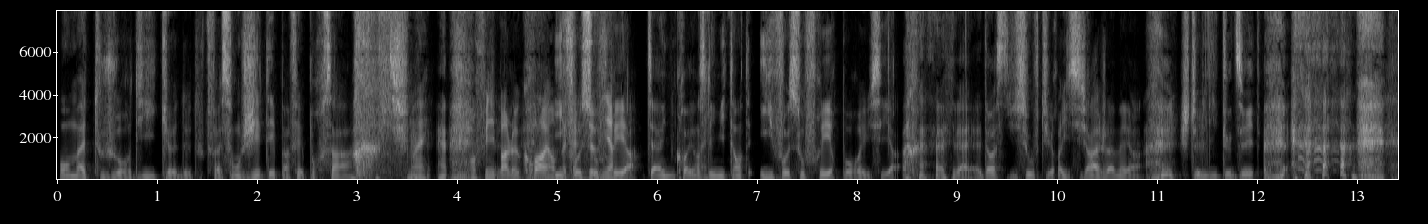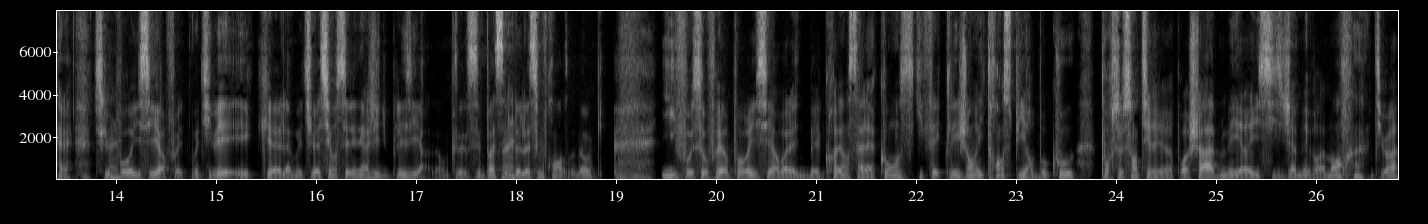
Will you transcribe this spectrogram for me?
on m'a toujours dit que de toute façon j'étais pas fait pour ça. ouais. On finit par le croire et en il fait, faut souffrir. Tu as une croyance limitante. Il faut souffrir pour réussir. Attends, si tu souffres, tu réussiras jamais. Hein. Je te le dis tout de suite. Parce que pour réussir, faut être motivé et que la motivation c'est l'énergie du plaisir. Donc c'est pas celle de la souffrance. Donc il faut souffrir pour réussir. Voilà une belle croyance à la con, ce qui fait que les gens ils transforment transpirent beaucoup pour se sentir irréprochable, mais ils réussissent jamais vraiment, tu vois.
